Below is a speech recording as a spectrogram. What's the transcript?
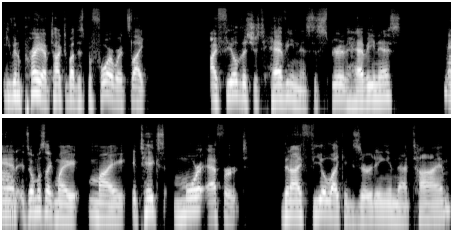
even pray. I've talked about this before where it's like I feel this just heaviness, the spirit of heaviness Wow. And it's almost like my my it takes more effort than I feel like exerting in that time.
